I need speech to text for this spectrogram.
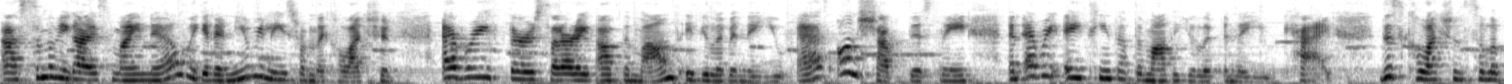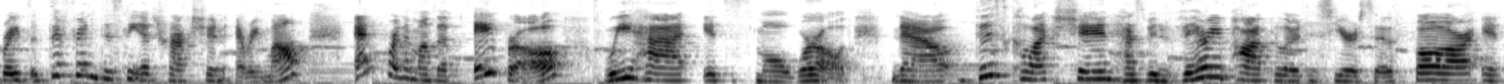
As some of you guys might know, we get a new release from the collection every third Saturday of the month if you live in the US on Shop Disney and every 18th of the month if you live in the UK. This collection celebrates a different Disney attraction every month and for the month of April, we had It's a Small World. Now, this collection has been very popular this year so far, and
